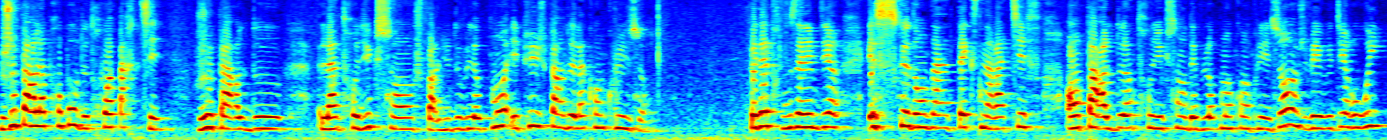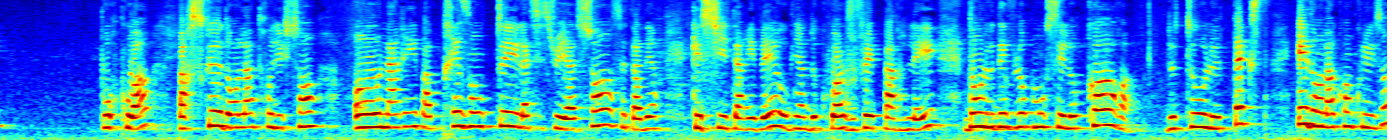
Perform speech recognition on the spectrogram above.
je parle à propos de trois parties. Je parle de l'introduction, je parle du développement, et puis je parle de la conclusion. Peut-être vous allez me dire, est-ce que dans un texte narratif, on parle d'introduction, développement, conclusion? Je vais vous dire oui. Pourquoi? Parce que dans l'introduction, on arrive à présenter la situation, c'est-à-dire qu'est-ce qui est arrivé ou bien de quoi je vais parler. Dans le développement, c'est le corps de tout le texte. Et dans la conclusion,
